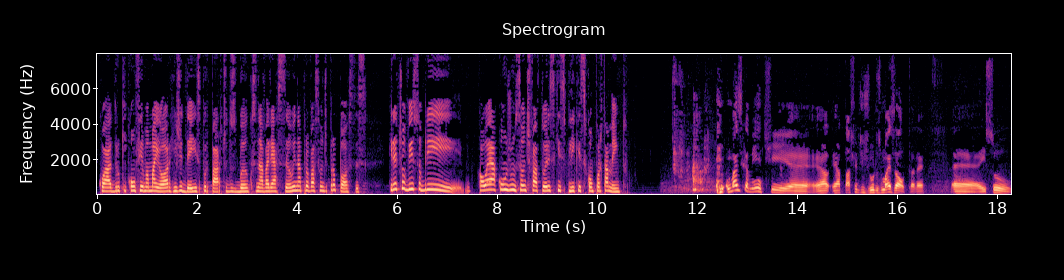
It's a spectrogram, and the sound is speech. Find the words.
quadro que confirma maior rigidez por parte dos bancos na avaliação e na aprovação de propostas. Queria te ouvir sobre qual é a conjunção de fatores que explica esse comportamento. Basicamente, é, é, a, é a, taxa de juros mais alta, né? É, isso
